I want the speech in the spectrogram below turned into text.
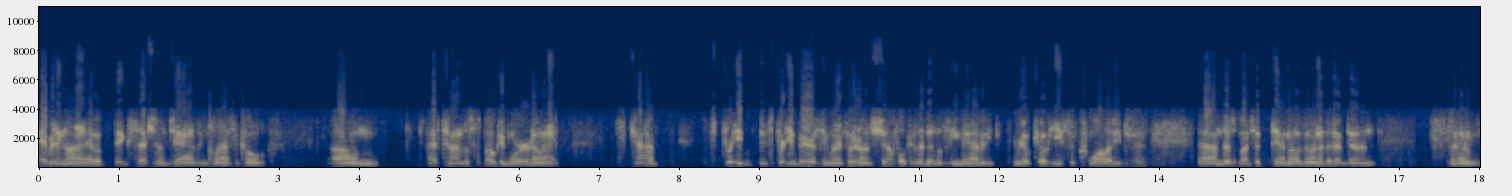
everything on it. I have a big section of jazz and classical. Um, I have tons of spoken word on it. It's kind of it's pretty it's pretty embarrassing when I put it on shuffle because it doesn't seem to have any real cohesive quality to it. Um, there's a bunch of demos on it that I've done. Um,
